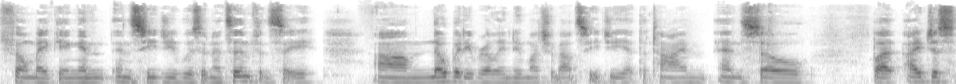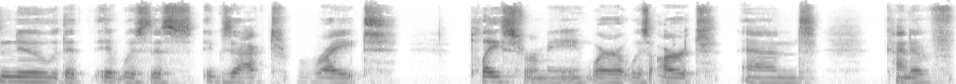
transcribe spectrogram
filmmaking, and, and CG was in its infancy. Um, nobody really knew much about CG at the time, and so, but I just knew that it was this exact right place for me where it was art and kind of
